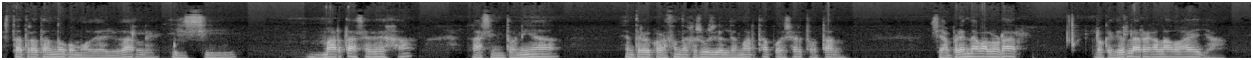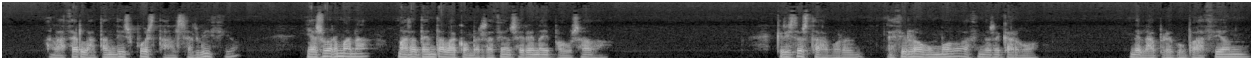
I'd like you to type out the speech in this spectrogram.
está tratando como de ayudarle y si Marta se deja, la sintonía entre el corazón de Jesús y el de Marta puede ser total. Si aprende a valorar lo que Dios le ha regalado a ella al hacerla tan dispuesta al servicio y a su hermana más atenta a la conversación serena y pausada. Cristo está, por decirlo de algún modo, haciéndose cargo de la preocupación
